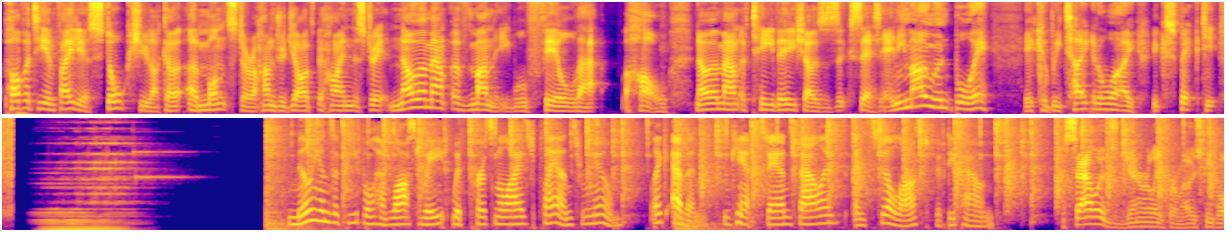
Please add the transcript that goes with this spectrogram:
poverty and failure stalks you like a, a monster hundred yards behind the street. No amount of money will fill that hole. No amount of TV shows of success. Any moment, boy." It could be taken away. Expect it. Millions of people have lost weight with personalized plans from Noom, like Evan, who can't stand salads and still lost 50 pounds. Salads, generally, for most people,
